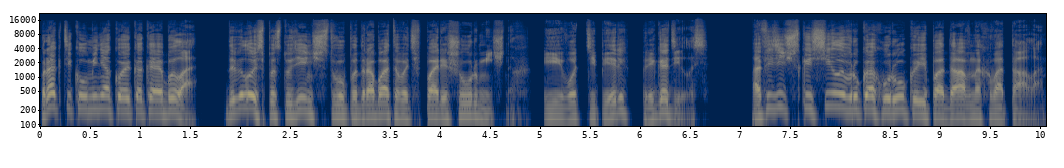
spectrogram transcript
Практика у меня кое-какая была. Довелось по студенчеству подрабатывать в паре шаурмичных. И вот теперь пригодилось. А физической силы в руках у рука и подавно хватало.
